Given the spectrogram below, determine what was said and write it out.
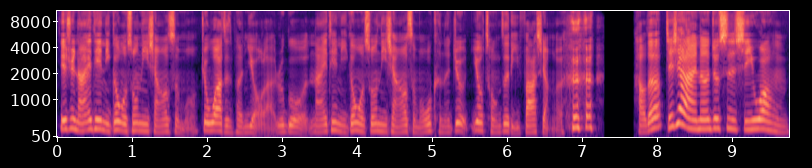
也许哪一天你跟我说你想要什么，就袜子的朋友啦。如果哪一天你跟我说你想要什么，我可能就又从这里发想了。好的，接下来呢，就是希望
